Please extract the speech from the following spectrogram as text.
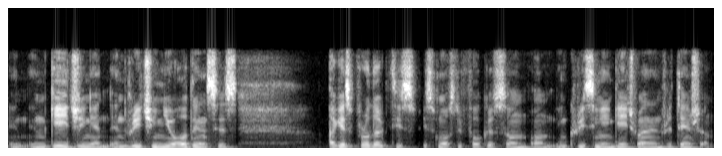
in engaging and, and reaching new audiences I guess product is, is mostly focused on, on increasing engagement and retention.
